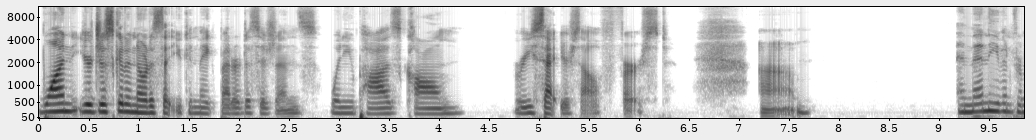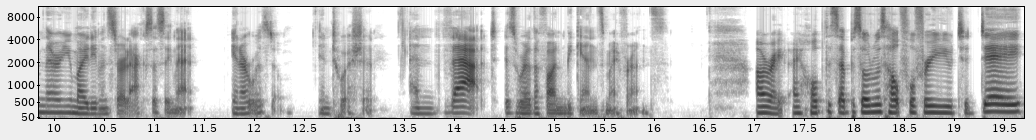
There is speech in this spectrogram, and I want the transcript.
One, you're just going to notice that you can make better decisions when you pause, calm, reset yourself first. Um, and then, even from there, you might even start accessing that inner wisdom, intuition. And that is where the fun begins, my friends. All right. I hope this episode was helpful for you today.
